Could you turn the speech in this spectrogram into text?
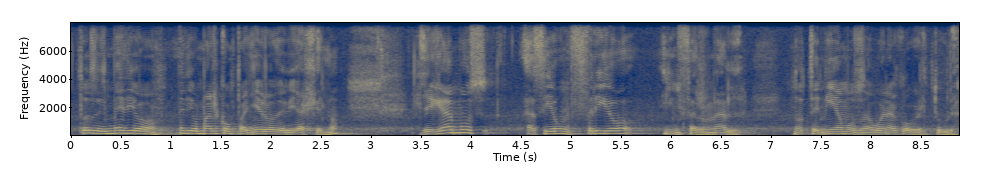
Entonces medio, medio mal compañero de viaje, ¿no? Llegamos, hacía un frío infernal, no teníamos una buena cobertura.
